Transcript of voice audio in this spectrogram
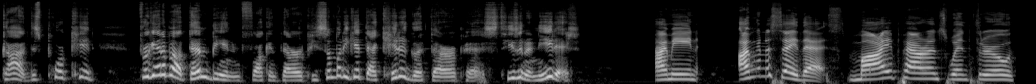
God, this poor kid. Forget about them being in fucking therapy. Somebody get that kid a good therapist. He's gonna need it. I mean, I'm gonna say this: my parents went through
